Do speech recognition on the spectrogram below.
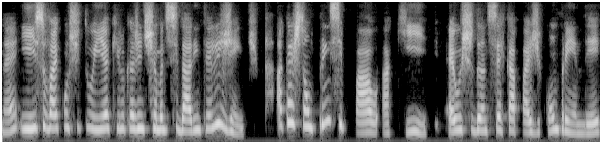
né? E isso vai constituir aquilo que a gente chama de cidade inteligente. A questão principal aqui é o estudante ser capaz de compreender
